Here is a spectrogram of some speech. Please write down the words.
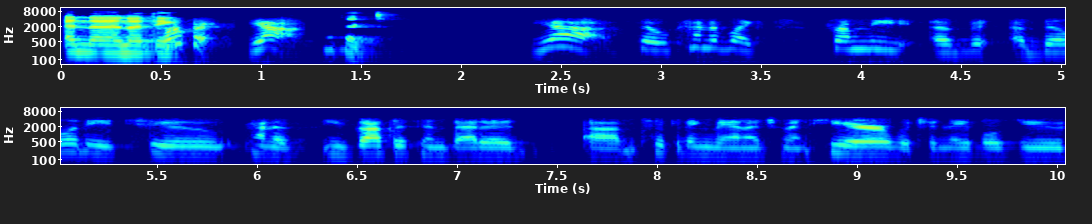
and then I think perfect. Yeah. Perfect. Yeah. So kind of like from the ab- ability to kind of you've got this embedded um, ticketing management here, which enables you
